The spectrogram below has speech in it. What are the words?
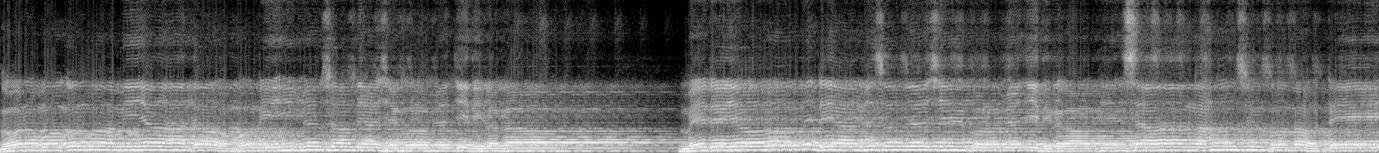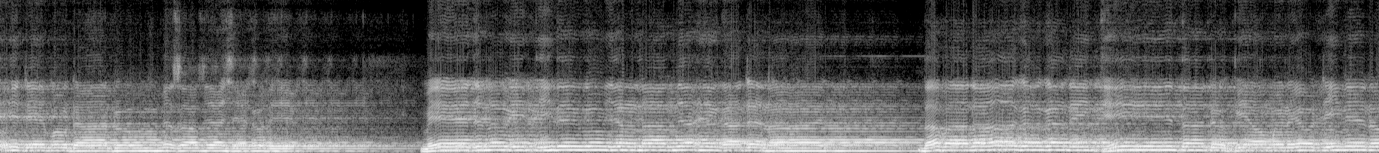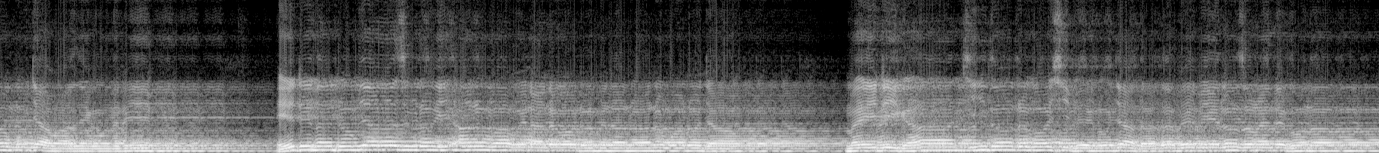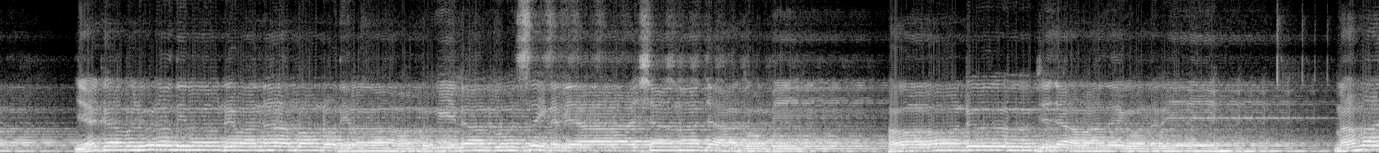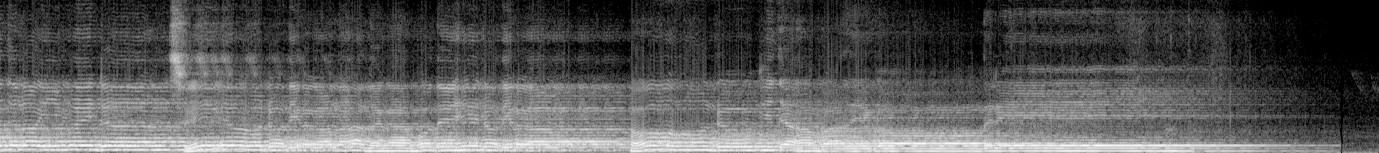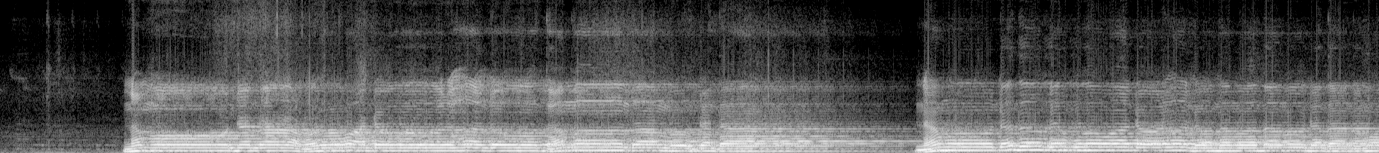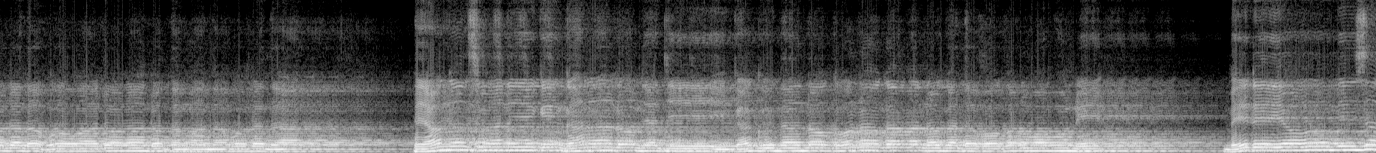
ဂောရမောဂောရမအမိယသောမုနိမြတ်စွာဘုရားရှင်ကိုယ်တော်မြတ်ကြည်သည်၎င်း မေတ္တယောမေတ္တရာမြတ်စွာဘုရားရှင်ကိုယ်တော်မြတ်ကြည်သည်၎င်းပြင်စာငါစုကုန်သောတေဣတိဗုဒ္ဓတို့မြတ်စွာဘုရားရှင်တို့သည်မေကျွန်ုပ်ဤတည်သေးကုန်ယရနာမြတ်အင်္ဂါတ၌သဗ္ဗရာဂဂတိတေတတုပြောင်းမလျောတည်နေတော်မူကြပါစေကုန်သတည်းဣတိတတုပြာစုတို့ဤအာရုဘဝေဒတော်တို့မြတ်တော်အနုဘောတို့ကြောင့် မိတ်တိကကြီးသောတကောရှိပေကုန်ကြသောသဗ္ဗေပြေလုံးစုံတဲ့ကုံသောယခဘလူတို့သည်၎င်းဒေဝနာအပေါင်းတို့သည်၎င်းဒုက္ခိတာကိုစိတ်နှပြရှာနာကြကုန်ပြီဟောတုဖြစ်ကြပါစေကုန်သတည်းမမကျွန်တော်ဤမိတ်တဆွေ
